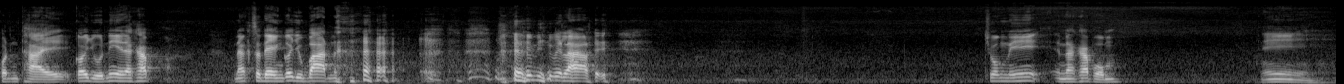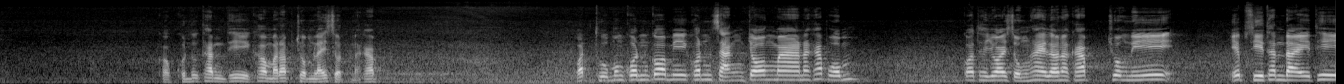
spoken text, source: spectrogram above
คนถ่ายก็อยู่นี่นะครับ นักแสดงก็อยู่บ้าน ไม่มีเวลาเลยช่วงนี้นะครับผม นี่ ขอบคุณทุกท่านที่เข้ามารับชมไลฟ์สดนะครับ วัตถุมงคลก็มีคนสั่งจองมานะครับผมก็ทยอยส่งให้แล้วนะครับ ช่วงนี้ FC ท่านใดที่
